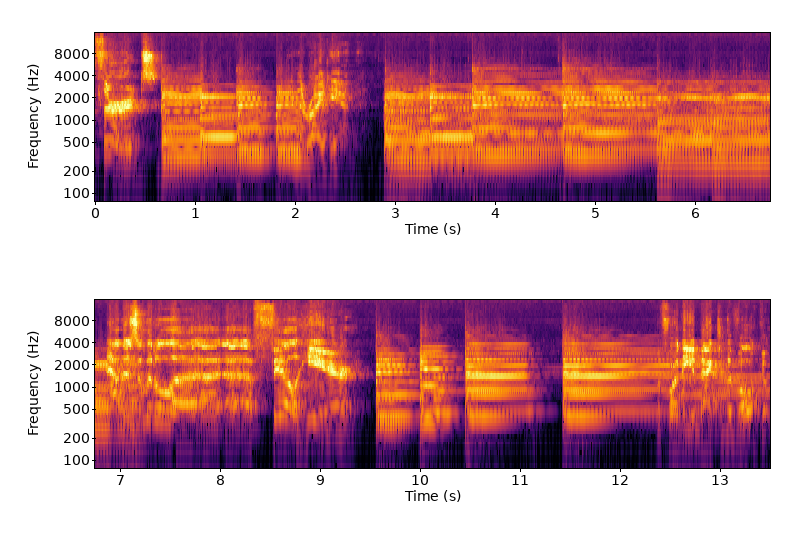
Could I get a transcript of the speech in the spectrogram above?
Thirds in the right hand. Now there's a little uh, a, a fill here before they get back to the vocal.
